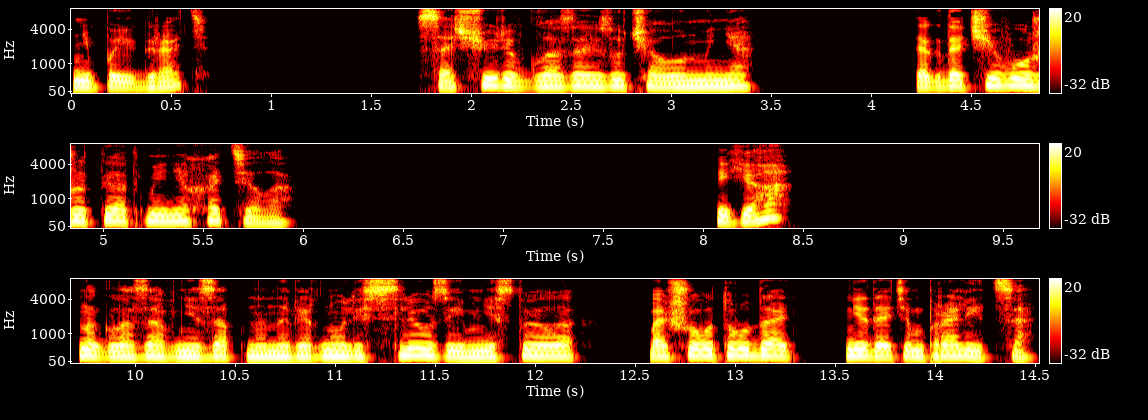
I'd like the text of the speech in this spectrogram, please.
Не поиграть? Сощурив глаза, изучал он меня. Тогда чего же ты от меня хотела? Я? На глаза внезапно навернулись слезы, и мне стоило большого труда не дать им пролиться.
